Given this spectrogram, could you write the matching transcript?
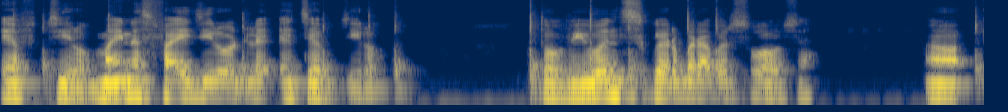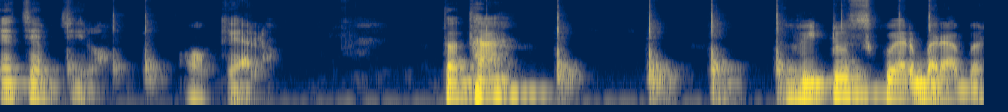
f zero, minus five zero એટલે એચએફ જીરો. તો વી વન સ્ક્વેર બરાબર શું આવશે? Hf zero. ઓકે, હાલો. તથા વી ટુ સ્ક્વેર બરાબર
